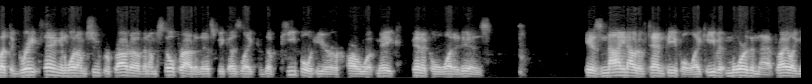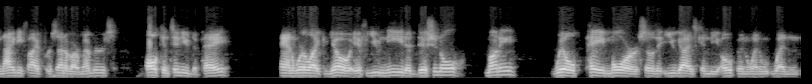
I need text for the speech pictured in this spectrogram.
But the great thing and what I'm super proud of, and I'm still proud of this because like the people here are what make Pinnacle what it is, is nine out of 10 people, like even more than that, probably like 95% of our members all continued to pay. And we're like, yo, if you need additional money, we'll pay more so that you guys can be open when when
